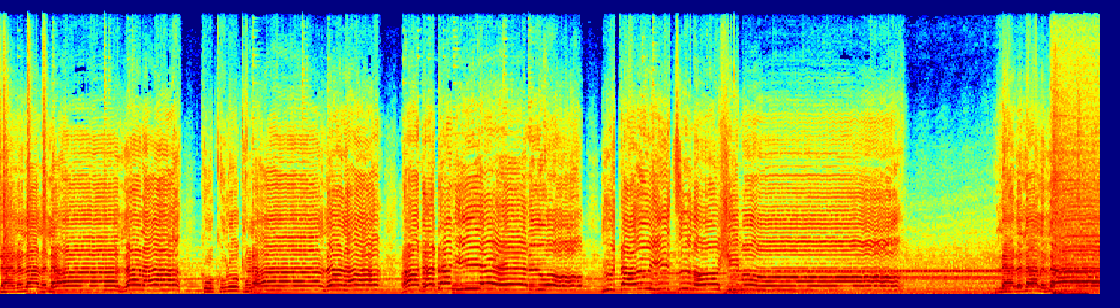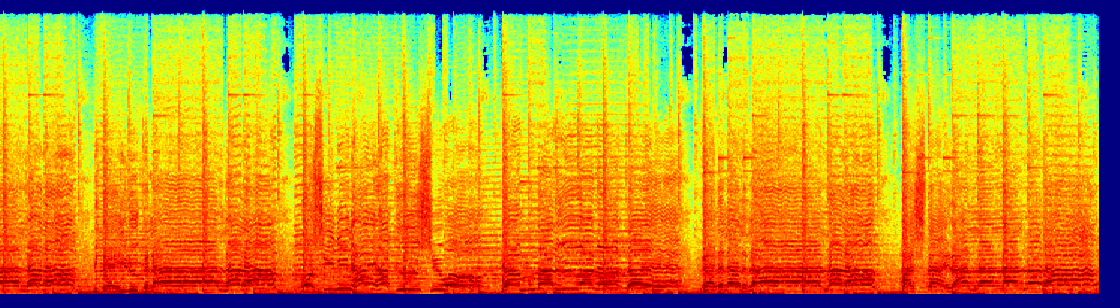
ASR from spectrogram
ララララララ。ラ心からララ。あなたにエールを。歌ういつの日も。ラララララララ。見ているから。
